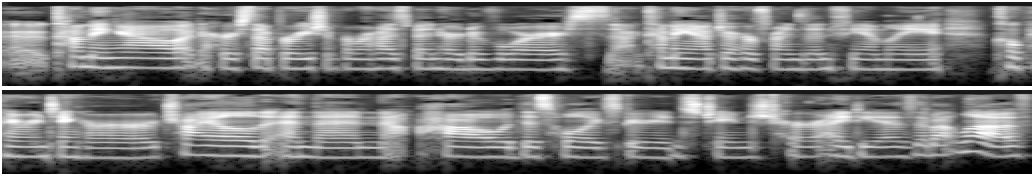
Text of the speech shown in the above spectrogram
uh, coming out, her separation from her husband, her divorce, uh, coming out to her friends and family, co parenting her child, and then how this whole experience changed her ideas about love.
